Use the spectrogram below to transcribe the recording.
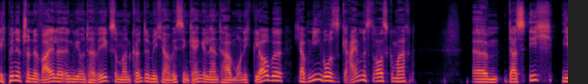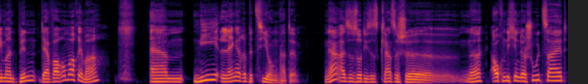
Ich bin jetzt schon eine Weile irgendwie unterwegs und man könnte mich ja ein bisschen kennengelernt haben und ich glaube, ich habe nie ein großes Geheimnis draus gemacht, ähm, dass ich jemand bin, der warum auch immer ähm, nie längere Beziehungen hatte. Ja, also so dieses klassische, ne, auch nicht in der Schulzeit,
